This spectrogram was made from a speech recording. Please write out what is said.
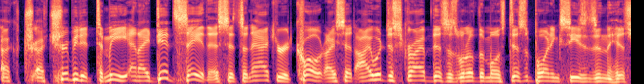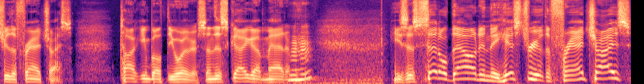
attributed to me, and I did say this. It's an accurate quote. I said I would describe this as one of the most disappointing seasons in the history of the franchise, talking about the Oilers. And this guy got mad at me. He says, "Settle down in the history of the franchise."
